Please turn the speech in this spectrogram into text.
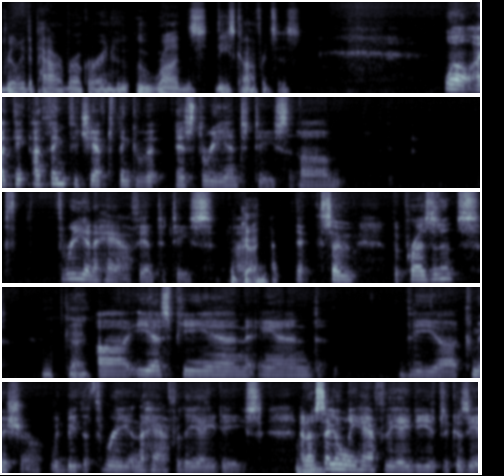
really the power broker and who who runs these conferences? Well, I think I think that you have to think of it as three entities, um, three and a half entities. Okay. Uh, so the presidents, Okay. uh, ESPN, and the uh, commissioner would be the three, and the half of the ads. And I Mhm. say only half of the ads because the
